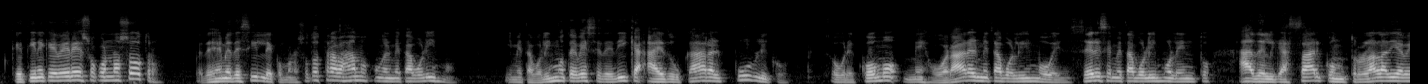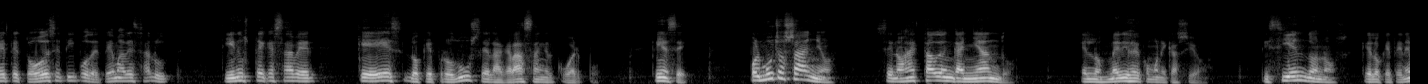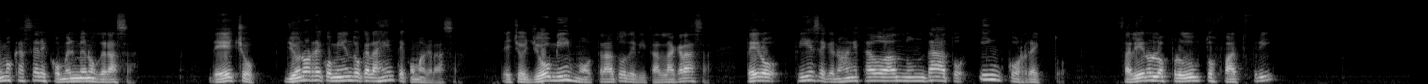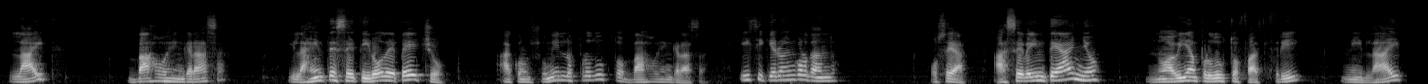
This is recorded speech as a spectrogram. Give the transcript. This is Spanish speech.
¿qué tiene que ver eso con nosotros? Pues déjeme decirle, como nosotros trabajamos con el metabolismo y Metabolismo TV se dedica a educar al público sobre cómo mejorar el metabolismo, vencer ese metabolismo lento, adelgazar, controlar la diabetes, todo ese tipo de temas de salud, tiene usted que saber qué es lo que produce la grasa en el cuerpo. Fíjense, por muchos años se nos ha estado engañando en los medios de comunicación, diciéndonos que lo que tenemos que hacer es comer menos grasa. De hecho, yo no recomiendo que la gente coma grasa. De hecho, yo mismo trato de evitar la grasa. Pero fíjese que nos han estado dando un dato incorrecto. Salieron los productos fat free, light, bajos en grasa, y la gente se tiró de pecho a consumir los productos bajos en grasa. Y siguieron engordando. O sea, hace 20 años no habían productos fat free, ni light,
